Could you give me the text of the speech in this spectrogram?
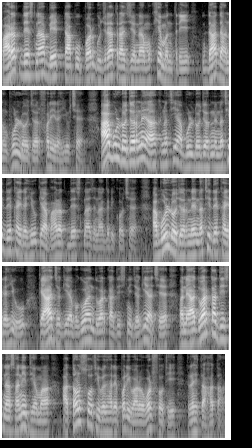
ભારત દેશના બેટ ટાપુ પર ગુજરાત રાજ્યના મુખ્યમંત્રી દાદાનું બુલડોઝર ફરી રહ્યું છે. આ બુલડોઝરને આંખ નથી, આ બુલડોઝરને નથી દેખાઈ રહ્યું કે આ ભારત દેશના જ નાગરિકો છે. આ બુલડોઝરને નથી દેખાઈ રહ્યું કે આ જગ્યા ભગવાન દ્વારકાધીશની જગ્યા છે અને આ દ્વારકાધીશના સાનિધ્યમાં આ ત્રણસોથી વધારે પરિવારો વર્ષોથી રહેતા હતા.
